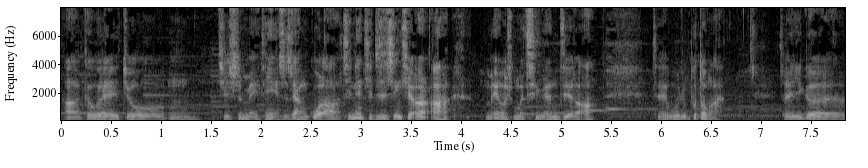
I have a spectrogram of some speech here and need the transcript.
啊，各位就嗯，其实每天也是这样过了啊。今天其实是星期二啊，没有什么情人节了啊，这我就不懂了。这一个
